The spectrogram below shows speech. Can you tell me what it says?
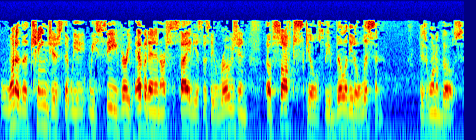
one of the changes that we, we see very evident in our society is this erosion of soft skills. The ability to listen is one of those.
